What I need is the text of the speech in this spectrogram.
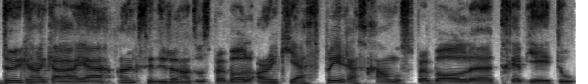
deux grands carrières, un qui s'est déjà rendu au Super Bowl, un qui aspire à se rendre au Super Bowl euh, très bientôt.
